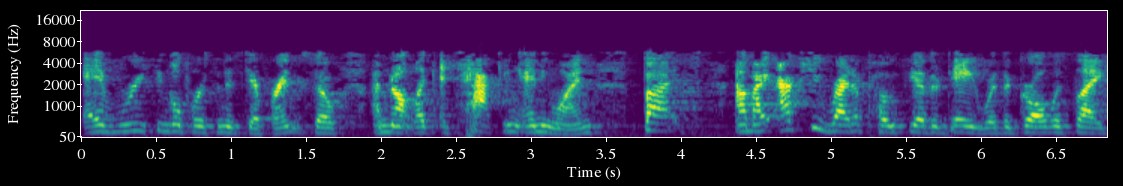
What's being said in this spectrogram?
every single person is different. So I'm not like attacking anyone. But um, I actually read a post the other day where the girl was like,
